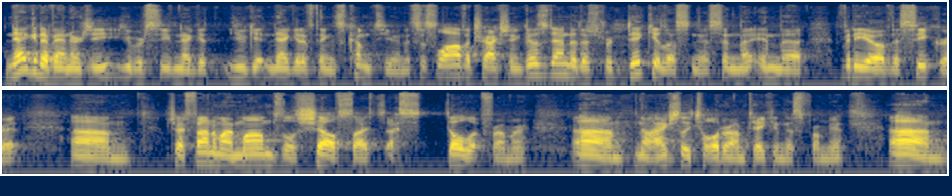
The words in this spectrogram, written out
negative energy, you receive negative, you get negative things come to you. And it's this law of attraction. It goes down to this ridiculousness in the, in the video of The Secret, um, which I found on my mom's little shelf, so I, I stole it from her. Um, no, I actually told her I'm taking this from you. Um,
